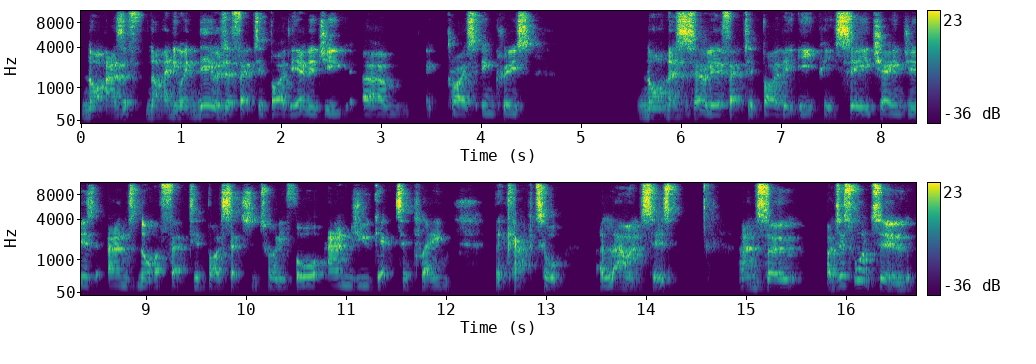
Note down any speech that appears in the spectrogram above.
not as not anywhere near as affected by the energy um, price increase, not necessarily affected by the EPC changes, and not affected by Section 24, and you get to claim the capital allowances. And so I just want to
